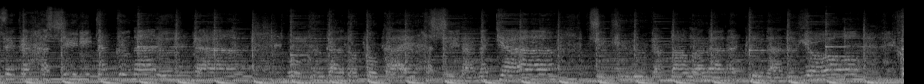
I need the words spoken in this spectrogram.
ぜか走りたくなるんだ。僕がどこかへ走らなきゃ。地球が回らなくなるよ。校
